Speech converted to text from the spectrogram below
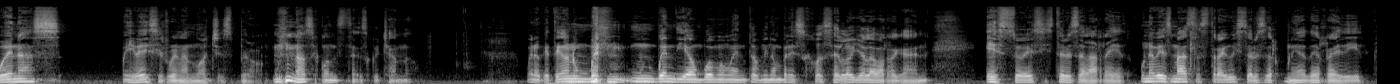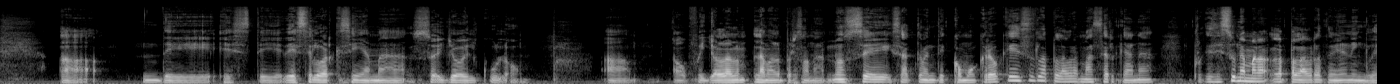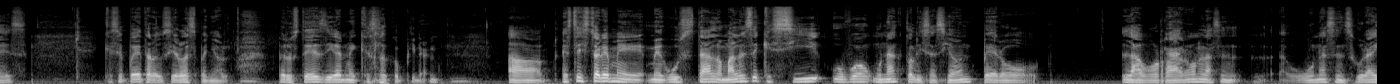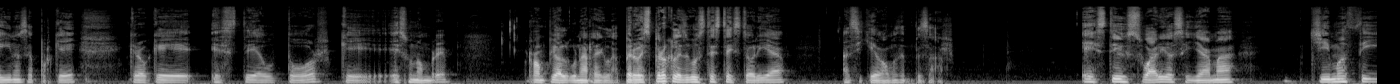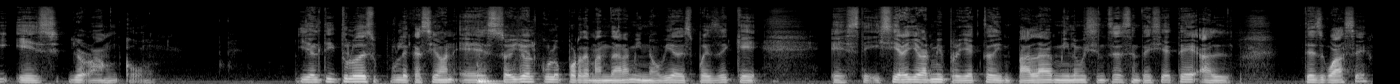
Buenas, iba a decir buenas noches, pero no sé cuándo estén escuchando. Bueno, que tengan un buen, un buen día, un buen momento. Mi nombre es José Loyola Barragán. Esto es Historias de la Red. Una vez más les traigo historias de la comunidad de Reddit. ah, de, este, de este lugar que se llama Soy yo el culo. Ah, o fui yo la, la mala persona. No sé exactamente cómo. Creo que esa es la palabra más cercana. Porque es una mala la palabra también en inglés. Que se puede traducir al español. Pero ustedes díganme qué es lo que opinan. Ah, esta historia me, me gusta. Lo malo es de que sí hubo una actualización. Pero la borraron. La una censura ahí. No sé por qué. Creo que este autor, que es un hombre, rompió alguna regla. Pero espero que les guste esta historia. Así que vamos a empezar. Este usuario se llama Timothy is your uncle. Y el título de su publicación es Soy yo el culo por demandar a mi novia después de que este, hiciera llevar mi proyecto de Impala 1967 al desguace.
